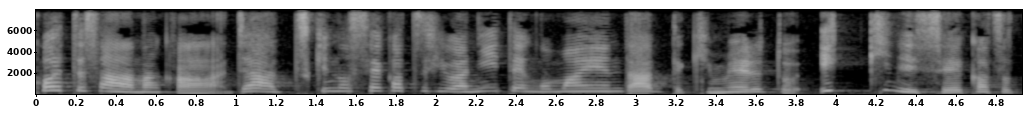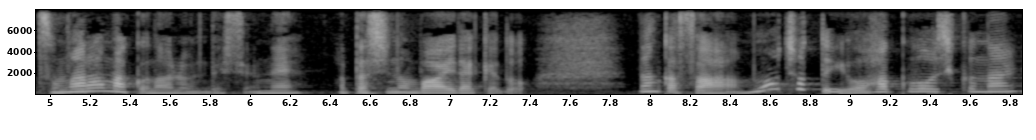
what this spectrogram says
こうやってさなんかじゃあ月の生活費は2.5万円だって決めると一気に生活つまらなくなるんですよね。私の場合だけど。なんかさもうちょっと余白欲しくない？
